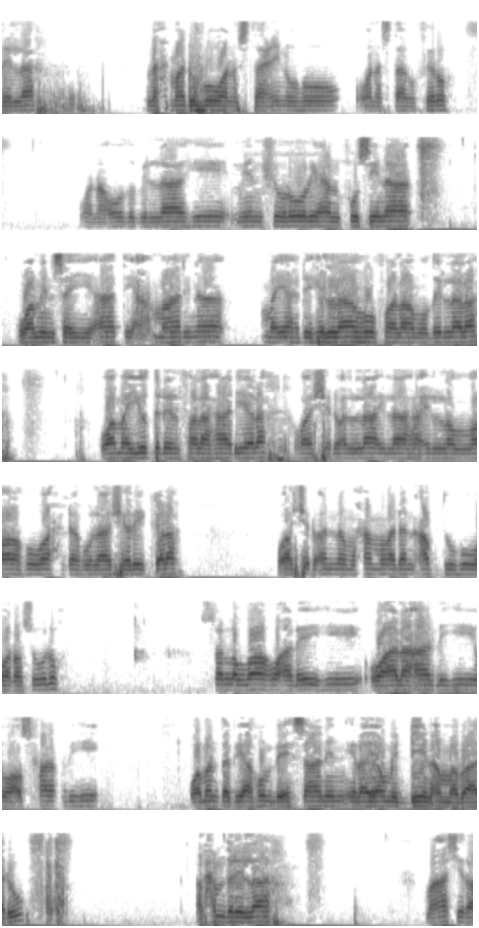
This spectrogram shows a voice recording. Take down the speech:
lillah nahmaduhu wa nasta'inuhu wa nastaghfiruh wa na'udzu billahi min shururi anfusina wa min sayyiati a'malina. May yahdihillahu fala wa may yudlil wa asyhadu an la ilaha illallah wahdahu la syarikalah wa asyhadu anna muhammadan 'abduhu wa rasuluh. Sallallahu alaihi wa ala wa ashabihi ومن تبعهم بإحسان إلى يوم الدين أما بعد الحمد لله معاشر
